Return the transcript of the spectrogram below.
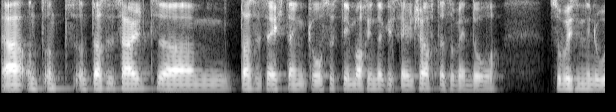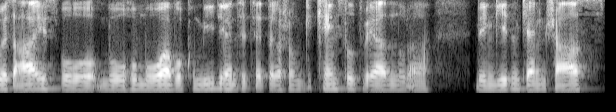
ja, und, und, und das ist halt, ähm, das ist echt ein großes Thema auch in der Gesellschaft. Also wenn du, so wie es in den USA ist, wo, wo Humor, wo Comedians etc. schon gecancelt werden oder wegen jedem kleinen Schaß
